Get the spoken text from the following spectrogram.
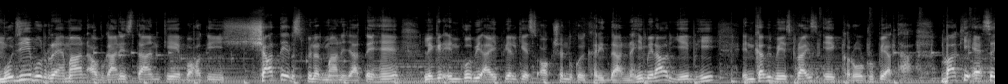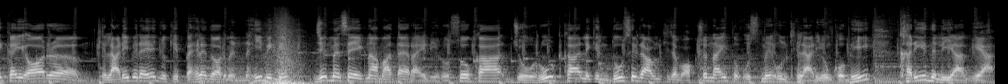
मुजीबुर रहमान अफ़गानिस्तान के बहुत ही शातिर स्पिनर माने जाते हैं, लेकिन इनको भी आईपीएल के इस ऑक्शन में कोई खरीदार नहीं मिला और ये भी, इनका भी बेस प्राइस एक करोड़ रुपया था। बाकी ऐसे कई और खिलाड़ी भी रहे जो कि पहले दौर में नहीं बिके, जिनमें से एक नाम आता है रायली रोसो का, जो रूट का, लेकिन दूसरे राउंड की जब ऑप्शन आई तो उसमें उन खिलाड़ियों को भी खरीद लिया गया।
